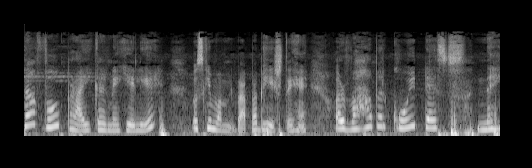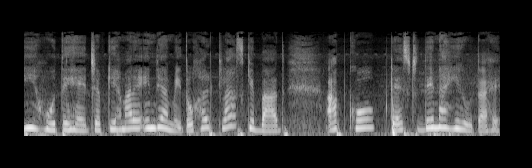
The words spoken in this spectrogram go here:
तब वो पढ़ाई करने के लिए उसके मम्मी पापा भेजते हैं। और वहाँ पर कोई टेस्ट नहीं होते हैं, जबकि हमारे इंडिया में तो हर क्लास के बाद आपको टेस्ट देना ही होता है।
